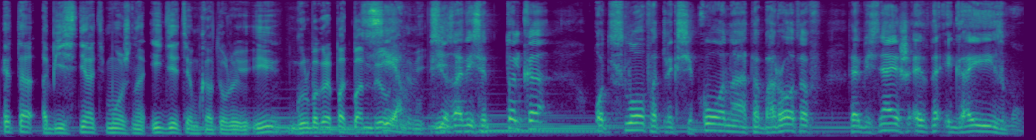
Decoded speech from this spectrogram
Это объяснять можно и детям, которые, и, грубо говоря, под бомбежками. Всем. Все и... зависит только от слов, от лексикона, от оборотов. Ты объясняешь это эгоизму,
